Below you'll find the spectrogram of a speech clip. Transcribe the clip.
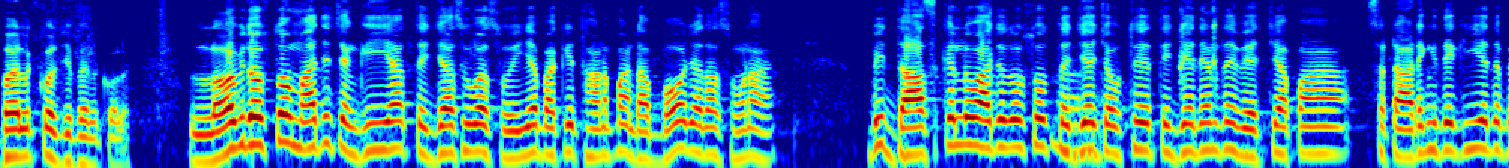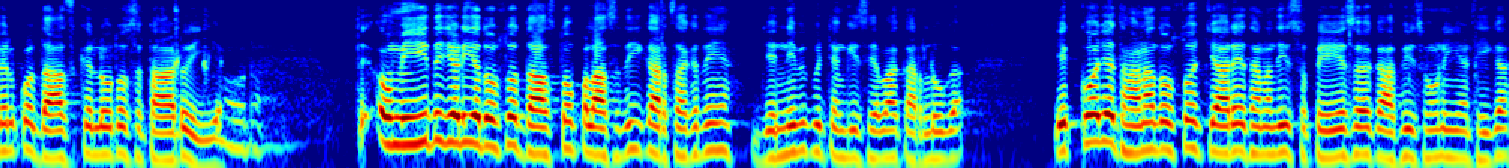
ਬਿਲਕੁਲ ਜੀ ਬਿਲਕੁਲ। ਲਓ ਵੀ ਦੋਸਤੋ ਮੱਝ ਚੰਗੀ ਆ ਤੀਜਾ ਸੂਆ ਸੂਈ ਆ ਬਾਕੀ ਥਣ ਭਾਂਡਾ ਬਹੁਤ ਜ਼ਿਆਦਾ ਸੋਹਣਾ ਹੈ। ਵੀ 10 ਕਿਲੋ ਅੱਜ ਦੋਸਤੋ ਤੀਜੇ ਚੌਥੇ ਤੀਜੇ ਦਿਨ ਦੇ ਵਿੱਚ ਆਪਾਂ ਸਟਾਰਟਿੰਗ ਦੇਖੀਏ ਤੇ ਬਿਲਕੁਲ 10 ਕਿਲੋ ਤੋਂ ਸਟਾਰਟ ਹੋਈ ਆ। ਤੇ ਉਮੀਦ ਜਿਹੜੀ ਆ ਦੋਸਤੋ 10 ਤੋਂ ਪਲੱਸ ਦੀ ਕਰ ਸਕਦੇ ਆ ਜਿੰਨੀ ਵੀ ਕੋਈ ਚੰਗੀ ਸੇਵਾ ਕਰ ਲੂਗਾ। ਇੱਕੋ ਜੇ ਥਾਣਾ ਦੋਸਤੋ ਚਾਰੇ ਥਾਣਾ ਦੀ ਸਪੇਸ ਕਾਫੀ ਸੋਹਣੀ ਆ ਠੀਕ ਆ।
